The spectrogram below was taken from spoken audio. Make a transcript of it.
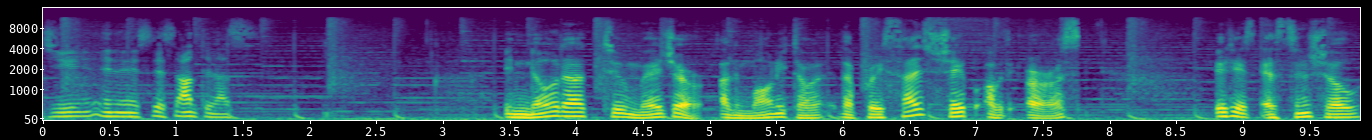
GNSS antennas. In order to measure and monitor the precise shape of the Earth, it is essential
